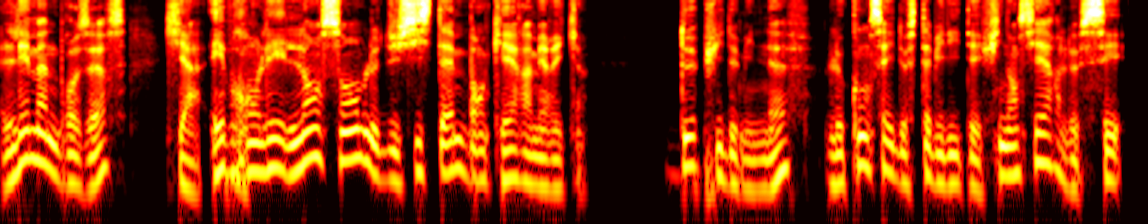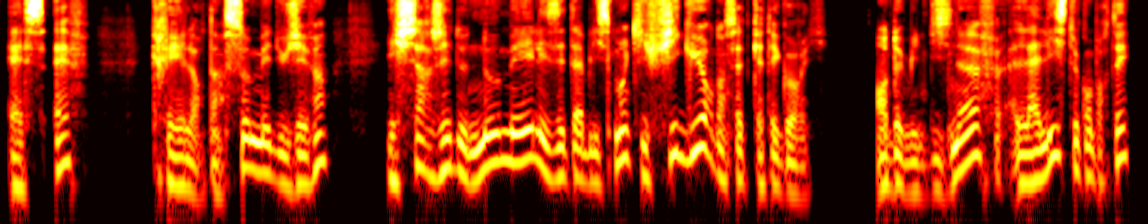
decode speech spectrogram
Lehman Brothers qui a ébranlé l'ensemble du système bancaire américain. Depuis 2009, le Conseil de stabilité financière, le CSF, créé lors d'un sommet du G20, est chargé de nommer les établissements qui figurent dans cette catégorie. En 2019, la liste comportait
